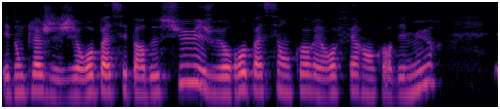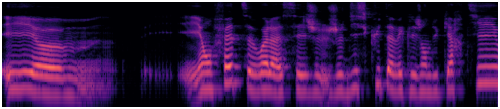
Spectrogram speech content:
Et donc là, j'ai repassé par-dessus et je veux repasser encore et refaire encore des murs. Et, en fait, voilà, je, je, discute avec les gens du quartier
